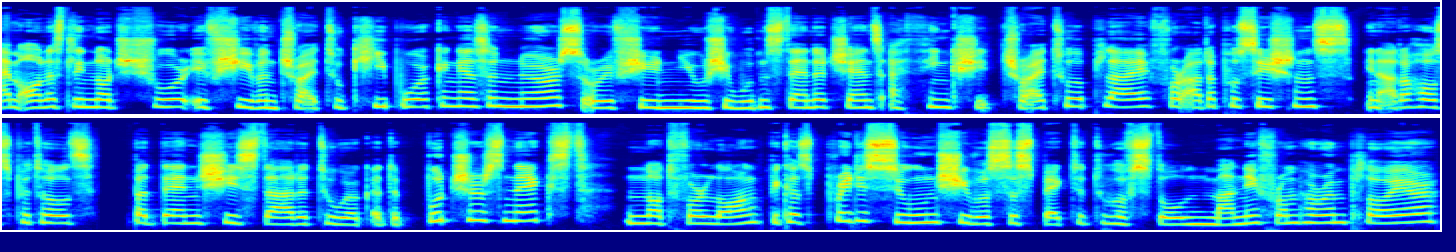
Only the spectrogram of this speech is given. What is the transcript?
I'm honestly not sure if she even tried to keep working as a nurse or if she knew she wouldn't stand a chance. I think she tried to apply for other positions in other hospitals, but then she started to work at the butcher's next, not for long, because pretty soon she was suspected to have stolen money from her employer,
